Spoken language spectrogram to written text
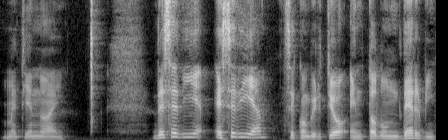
metiendo ahí. De ese día, ese día se convirtió en todo un derby,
